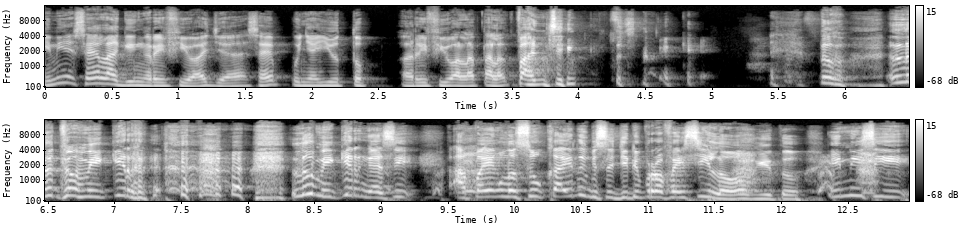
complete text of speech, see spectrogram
ini saya lagi nge-review aja saya punya YouTube eh, review alat-alat pancing Terus gue tuh lu tuh mikir lu mikir gak sih apa yang lo suka itu bisa jadi profesi lo gitu ini sih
